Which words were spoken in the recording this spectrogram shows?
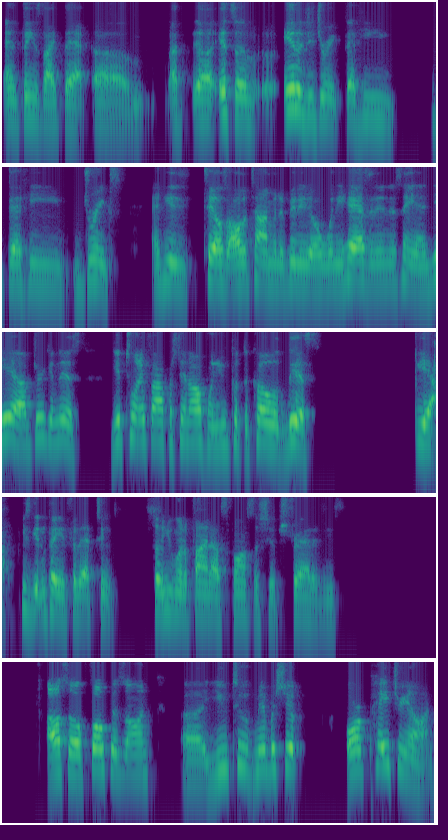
and things like that. Um, uh, it's a energy drink that he that he drinks and he tells all the time in the video when he has it in his hand, yeah, I'm drinking this. Get 25% off when you put the code this. Yeah, he's getting paid for that too. So you want to find out sponsorship strategies. Also focus on uh, YouTube membership or Patreon.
